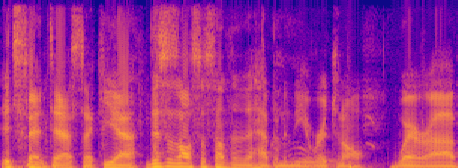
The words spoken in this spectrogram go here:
It's fantastic. Yeah, this is also something that happened in the original, where uh,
